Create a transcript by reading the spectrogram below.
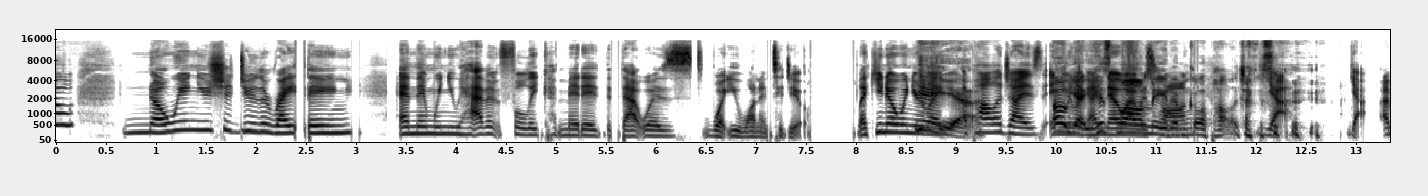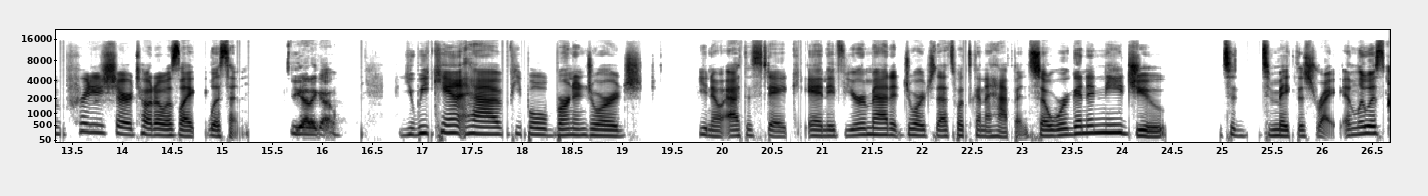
knowing you should do the right thing, and then when you haven't fully committed that that was what you wanted to do. Like you know when you're Yeah, like yeah. apologize and oh yeah, like I his know I mom was made wrong. him go apologize. Yeah. Yeah, I'm pretty sure Toto was like, "Listen, you gotta go. you, we can't have people burning George, you know, at the stake. And if you're mad at George, that's what's going to happen. So we're going to need you to to make this right. And Lewis,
